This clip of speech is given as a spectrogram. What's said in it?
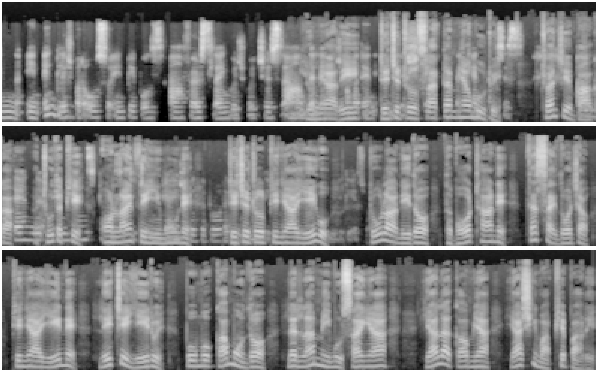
in, in English, but also in people's uh, first language, which is uh, the လူများ language သည် other than digital English, if- စာ if တတ် they မြောက် can မှုတွင် access ကျွမ်းကျင်ပါက Um, then အထူးသဖြင့် enhance online capacity သင်ယူ to မှု engage နဲ့ with the broader digital community ပညာ via ရေးကို community as well. တိုးလာနေသောသဘောထားနှင့်သက်ဆိုင်သောကြောင့်ပညာရေးနှင့်လေ့ကျင့်ရေးတွင်ပုံမကောင်းမွန်သောလက်လန်းမီမှုဆိုင်ရာရလဒ်ကောင်းများရရှိမှာဖြစ်ပါလေ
